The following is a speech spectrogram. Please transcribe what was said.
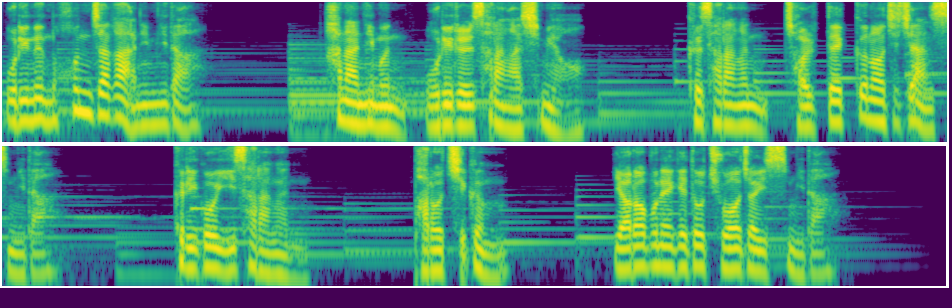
우리는 혼자가 아닙니다. 하나님은 우리를 사랑하시며, 그 사랑은 절대 끊어지지 않습니다. 그리고 이 사랑은 바로 지금 여러분에게도 주어져 있습니다.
